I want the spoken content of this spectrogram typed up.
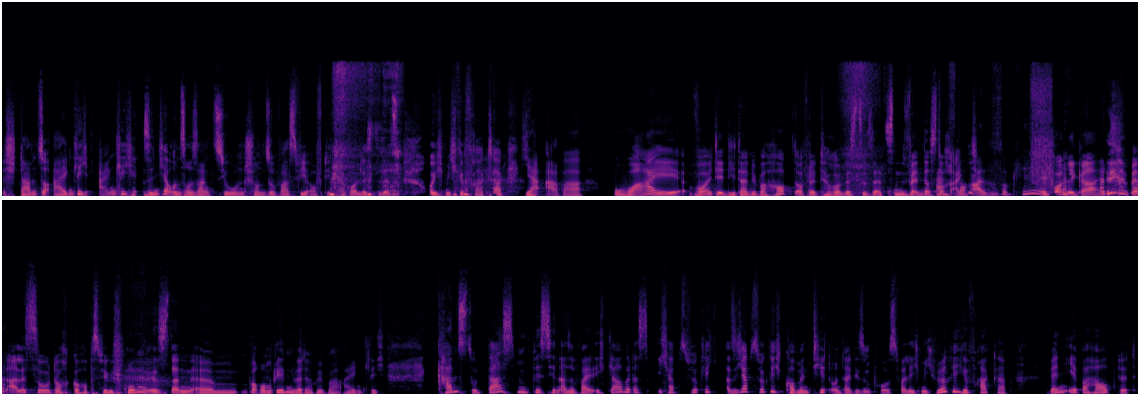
stand so eigentlich, eigentlich sind ja unsere Sanktionen schon sowas wie auf die Terrorliste setzen, wo ich mich gefragt habe, ja, aber why wollt ihr die dann überhaupt auf eine Terrorliste setzen, wenn das doch eigentlich doch alles okay. voll egal, wenn alles so doch gehops wie gesprungen ist, dann ähm, warum reden wir darüber eigentlich? Kannst du das ein bisschen, also weil ich glaube, dass ich habe es wirklich, also ich habe es wirklich kommentiert unter diesem Post, weil ich mich wirklich gefragt habe, wenn ihr behauptet,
